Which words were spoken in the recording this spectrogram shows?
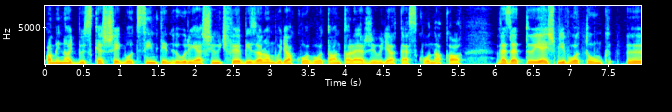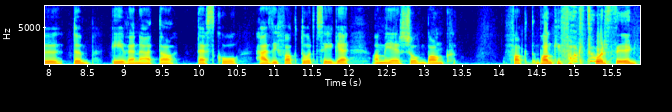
ami nagy büszkeség volt, szintén óriási ügyfélbizalom, hogy akkor volt Antal Erzsi, ugye a Tesco-nak a vezetője, és mi voltunk ö, több éven át a Tesco házi faktorcége, amiért sok bank fakt, banki faktorszég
